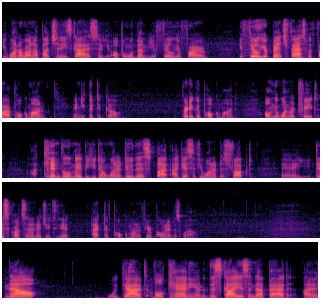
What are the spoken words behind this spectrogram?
you want to run a bunch of these guys. So you open with them, you fill your fire, you fill your bench fast with fire Pokemon, and you're good to go. Pretty good Pokemon. Only one retreat, Kindle, maybe you don't want to do this, but I guess if you want to disrupt, uh, you discard some energy to the active Pokemon of your opponent as well. Now, we got Volcanion. This guy isn't that bad. I,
